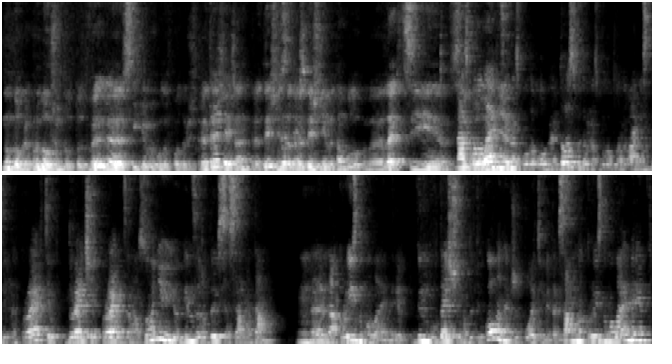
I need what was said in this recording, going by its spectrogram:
Ну добре, продовжимо. Тобто, ви е, скільки ви були в подорожі? Три, Три тижні, тижні. так? Три тижні. Три За три тижні. ви там було е, лекції, нас були лекції, нас було обмін досвідом, у нас було планування спільних проєктів. До речі, проєкт з Амазонією він зародився саме там. Мгм. е, на круїзному лайнері. Він був дещо модифікований вже потім. І так само на круїзному лайнері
